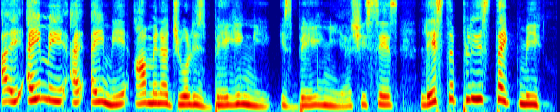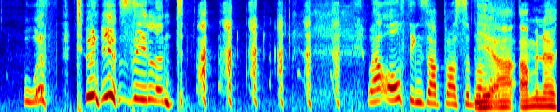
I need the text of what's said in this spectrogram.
I, Amy, I, Amy, Amina Jewel is begging you, is begging you. She says, Lester, please take me with to New Zealand. well, all things are possible. Yeah, I, I mean, I,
